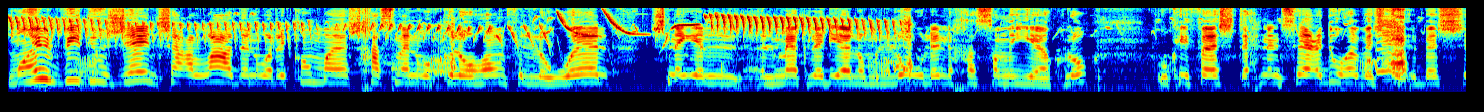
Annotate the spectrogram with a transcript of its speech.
المهم الفيديو الجاي إن شاء الله. غادي نوريكم اش خاصنا نوكلوهم في الأول. شنو هي الماكلة ديالهم الأولى اللي خاصهم ياكلوا. وكيفاش حنا نساعدوها باش باش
